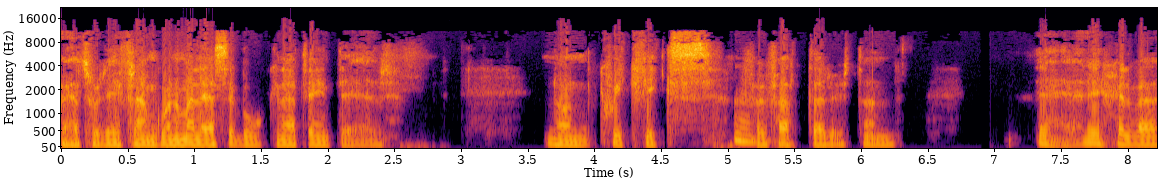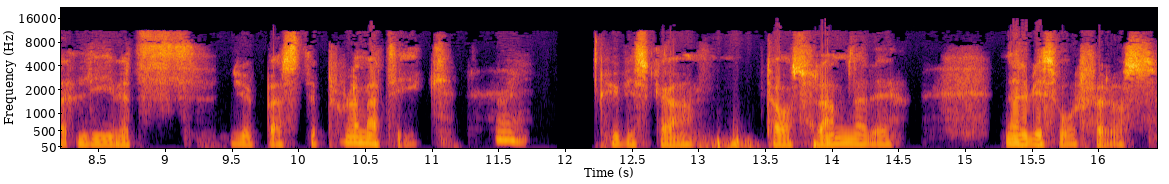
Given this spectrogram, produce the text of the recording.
Jag tror det framgår när man läser boken att jag inte är någon quick fix mm. författare mm. utan det här är själva livets djupaste problematik. Mm. Hur vi ska ta oss fram när det, när det blir svårt för oss.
